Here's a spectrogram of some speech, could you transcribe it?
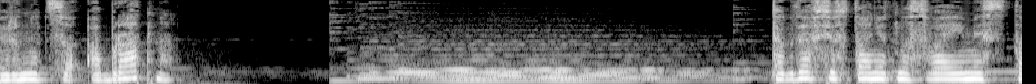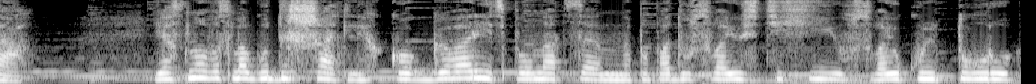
Вернуться обратно? Тогда все станет на свои места. Я снова смогу дышать легко, говорить полноценно, попаду в свою стихию, в свою культуру.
